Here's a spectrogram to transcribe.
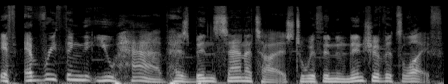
if everything that you have has been sanitized to within an inch of its life,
